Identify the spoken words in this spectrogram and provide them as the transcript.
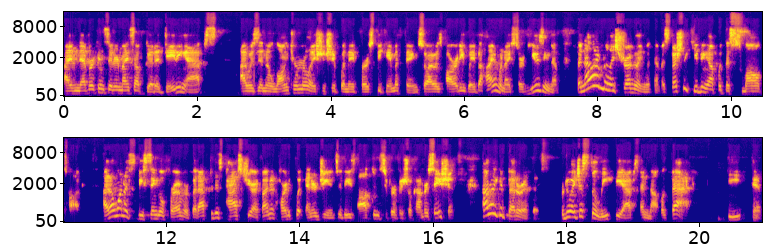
I've never considered myself good at dating apps. I was in a long term relationship when they first became a thing, so I was already way behind when I started using them. But now I'm really struggling with them, especially keeping up with the small talk. I don't want to be single forever, but after this past year, I find it hard to put energy into these often superficial conversations. How do I get better at this? Or do I just delete the apps and not look back? Eat him.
